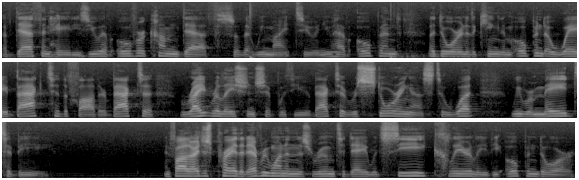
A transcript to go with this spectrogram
of death and Hades. You have overcome death so that we might too. And you have opened a door into the kingdom, opened a way back to the Father, back to right relationship with you, back to restoring us to what we were made to be. And Father, I just pray that everyone in this room today would see clearly the open door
